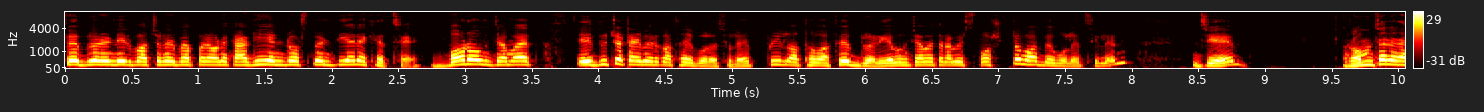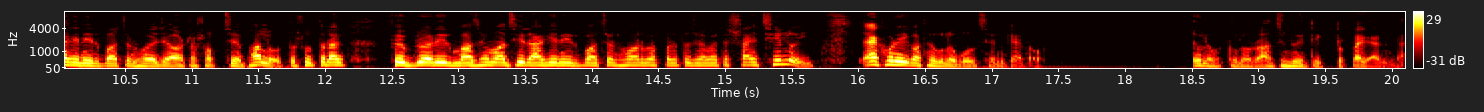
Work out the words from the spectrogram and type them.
ফেব্রুয়ারি নির্বাচনের ব্যাপারে অনেক আগেই এন্ডোর্সমেন্ট দিয়ে রেখেছে, বরং জামায়াত এই দুটো টাইমের কথাই বলেছিল, এপ্রিল অথবা ফেব্রুয়ারি এবং জামায়াতের আমির স্পষ্টভাবে বলেছিলেন যে রমজানের আগে নির্বাচন হয়ে যাওয়াটা সবচেয়ে ভালো। তো সুতরাং ফেব্রুয়ারির মাঝামাঝির আগে নির্বাচন হওয়ার ব্যাপারে তো জামায়াতের সাই ছিলই। এখন এই কথাগুলো বলছেন কেন? এগুলো হলো রাজনৈতিক প্রোপাগান্ডা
